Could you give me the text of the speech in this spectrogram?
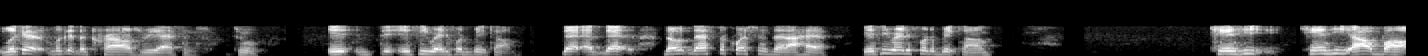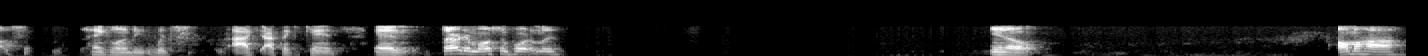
Look at look at the crowd's reactions to him. Is, is he ready for the big time? That that that's the questions that I have. Is he ready for the big time? Can he can he outbox Hank Lundy, which I I think he can. And third and most importantly, you know, Omaha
